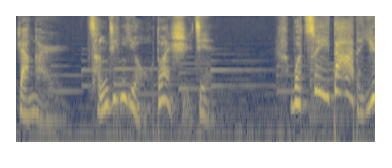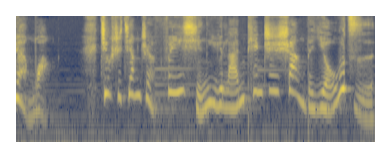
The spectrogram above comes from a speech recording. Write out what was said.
然而，曾经有段时间，我最大的愿望，就是将这飞行于蓝天之上的游子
